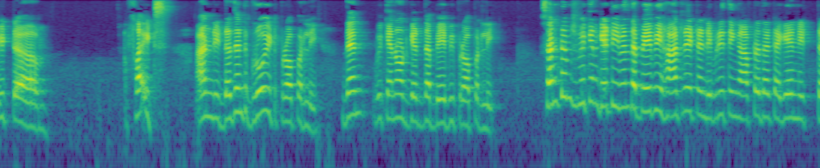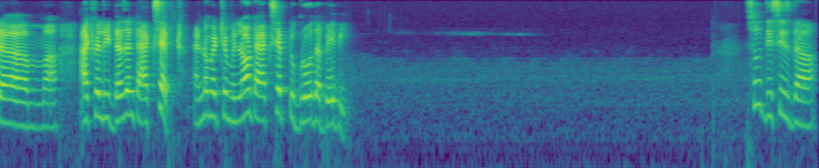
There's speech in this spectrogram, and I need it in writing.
it um, fights and it does not grow it properly, then we cannot get the baby properly. Sometimes we can get even the baby heart rate and everything after that again it um, actually does not accept, endometrium will not accept to grow the baby. So, this is the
